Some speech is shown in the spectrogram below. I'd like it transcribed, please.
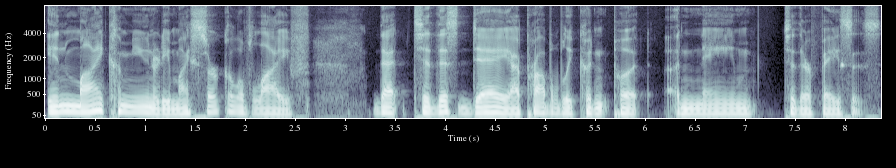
in my community, my circle of life, that to this day I probably couldn't put a name to their faces.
